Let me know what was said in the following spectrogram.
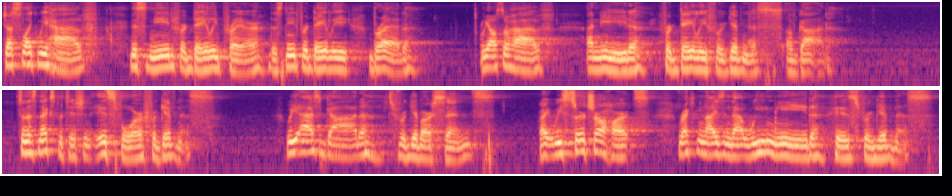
Just like we have this need for daily prayer, this need for daily bread, we also have a need for daily forgiveness of God. So, this next petition is for forgiveness. We ask God to forgive our sins, right? We search our hearts, recognizing that we need His forgiveness.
